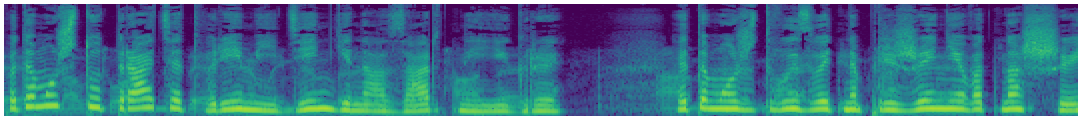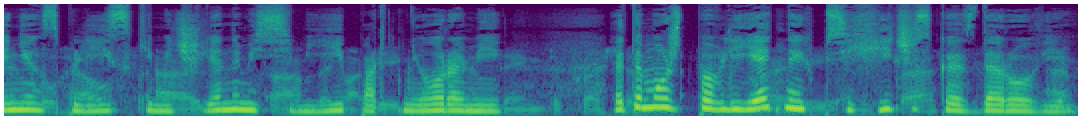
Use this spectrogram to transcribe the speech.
потому что тратят время и деньги на азартные игры. Это может вызвать напряжение в отношениях с близкими, членами семьи, партнерами. Это может повлиять на их психическое здоровье,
